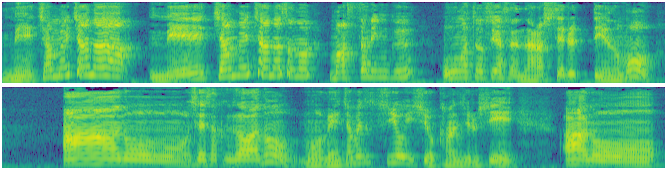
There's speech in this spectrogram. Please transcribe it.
う、めちゃめちゃな、めちゃめちゃなそのマスタリング、音圧の強さで鳴らしてるっていうのも、あの、制作側のもうめちゃめちゃ強い意志を感じるし、あの、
